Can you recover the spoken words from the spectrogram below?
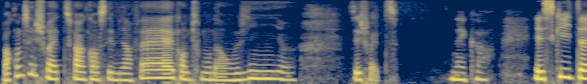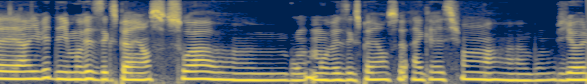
Par contre, c'est chouette. Enfin, quand c'est bien fait, quand tout le monde a envie, euh, c'est chouette. D'accord. Est-ce qu'il t'est arrivé des mauvaises expériences, soit euh, bon, mauvaise expérience, agression, euh, bon, viol,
